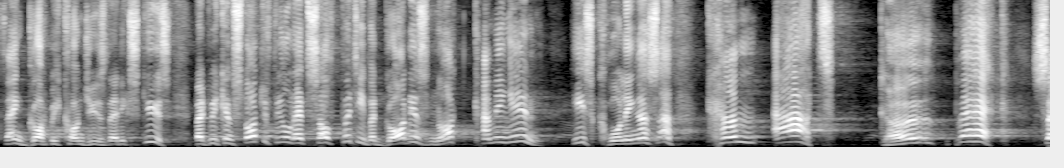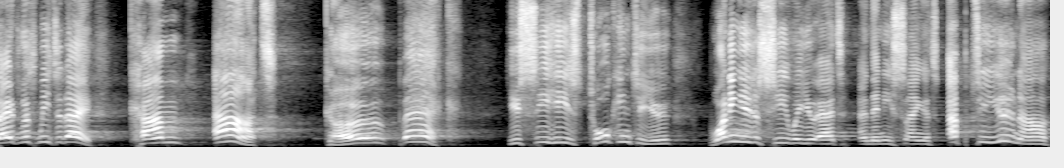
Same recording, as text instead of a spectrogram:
Thank God we can't use that excuse. But we can start to feel that self pity. But God is not coming in, He's calling us out. Come out. Go back. Say it with me today. Come out. Go back. You see, he's talking to you, wanting you to see where you're at, and then he's saying, It's up to you now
